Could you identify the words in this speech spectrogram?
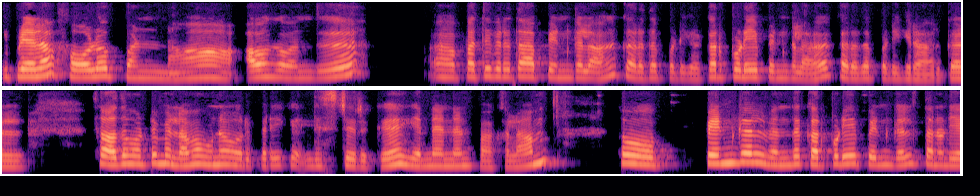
இப்படியெல்லாம் ஃபாலோ பண்ணா, அவங்க வந்து பத்திவிரதா பெண்களாக கருதப்படுகிறார் கற்புடைய பெண்களாக கருதப்படுகிறார்கள். ஸோ அது மட்டும் இல்லாமல் இன்னும் ஒரு பெரிய லிஸ்ட் இருக்குது என்னென்னன்னு பார்க்கலாம். ஸோ பெண்கள் வந்து கற்புடைய பெண்கள் தன்னுடைய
